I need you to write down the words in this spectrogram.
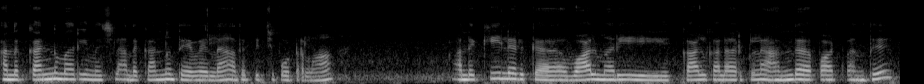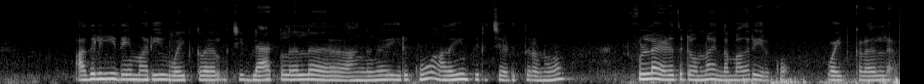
அந்த கண் மாதிரி இருந்துச்சுல அந்த கண்ணும் தேவையில்லை அதை பிச்சு போட்டுடலாம் அந்த கீழே இருக்க வால் மாதிரி கால் காலாக இருக்குல்ல அந்த பார்ட் வந்து அதுலேயும் இதே மாதிரி ஒயிட் கலர் சி பிளாக் கலரில் அங்கங்கே இருக்கும். அதையும் பிரித்து எடுத்துடணும். ஃபுல்லாக எடுத்துட்டோம்னா இந்த மாதிரி இருக்கும் ஒயிட் கலரில்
